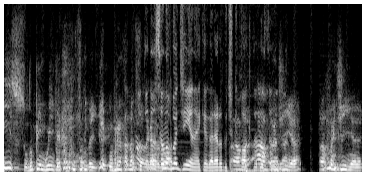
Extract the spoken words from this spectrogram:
isso do pinguim que ele tá dançando aí. O Bruno tá dançando. Não, tô dançando a Vandinha, né? Que a galera do TikTok a, tá dançando. A Vandinha. A Vandinha, né?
